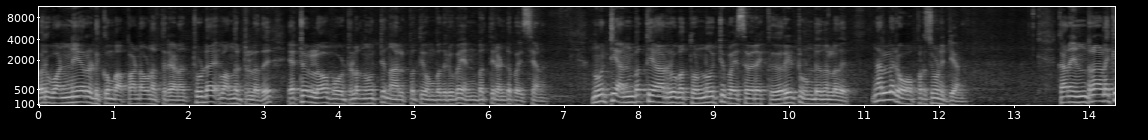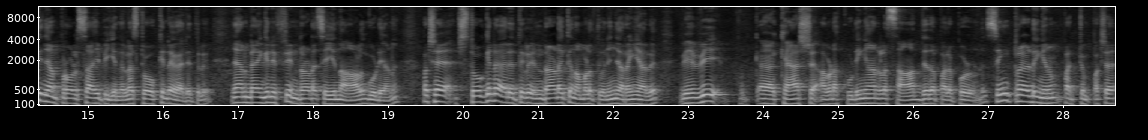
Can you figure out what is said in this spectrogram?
ഒരു വൺ ഇയർ എടുക്കുമ്പോൾ അപ്പ് ആൻഡ് ഡൗൺ എത്രയാണ്? ടുഡേ വന്നിട്ടുള്ളത് ഏറ്റവും ലോ പോയിട്ടുള്ള നൂറ്റി നാൽപ്പത്തി ഒമ്പത് രൂപ എൺപത്തി രണ്ട് പൈസയാണ്. നൂറ്റി അൻപത്തി ആറ് രൂപ തൊണ്ണൂറ്റി പൈസ വരെ കയറിയിട്ടുണ്ട് എന്നുള്ളത് നല്ലൊരു ഓപ്പർച്യൂണിറ്റിയാണ് കാരണം ഇൻട്രാഡയ്ക്ക് ഞാൻ പ്രോത്സാഹിപ്പിക്കുന്നില്ല സ്റ്റോക്കിന്റെ കാര്യത്തിൽ. ഞാൻ ബാങ്ക് നിഫ്റ്റി ഇൻട്രാഡ ചെയ്യുന്ന ആളും കൂടിയാണ്. പക്ഷേ സ്റ്റോക്കിന്റെ കാര്യത്തിൽ ഇൻട്രാഡയ്ക്ക് നമ്മൾ തുനിഞ്ഞിറങ്ങിയാൽ വെവി ക്യാഷ് അവിടെ കുടുങ്ങാനുള്ള സാധ്യത പലപ്പോഴും ഉണ്ട്. സിങ് ട്രേഡിങ്ങിനും പറ്റും. പക്ഷേ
